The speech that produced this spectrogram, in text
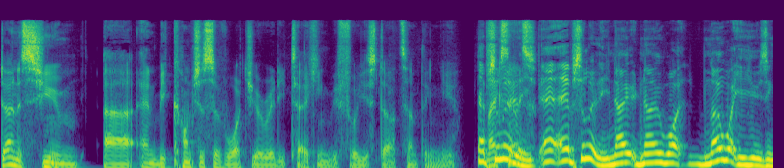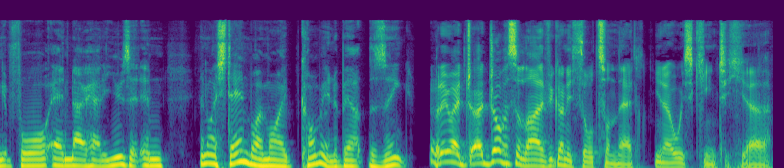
don't assume, uh, and be conscious of what you're already taking before you start something new. Absolutely. A- absolutely. Know know what know what you're using it for, and know how to use it. And and I stand by my comment about the zinc. But anyway, dro- drop us a line if you've got any thoughts on that. You know, always keen to hear,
